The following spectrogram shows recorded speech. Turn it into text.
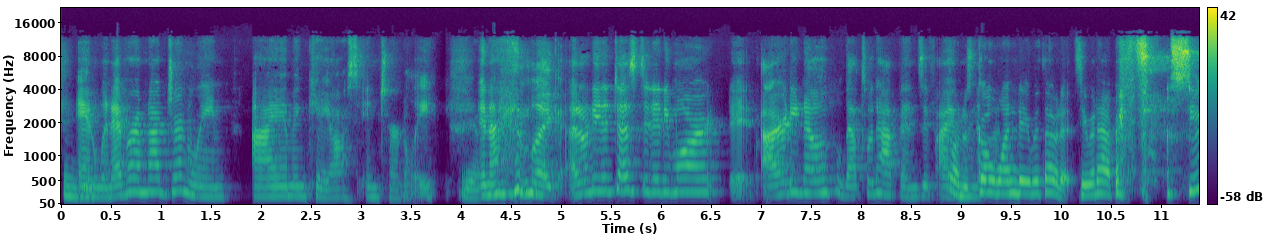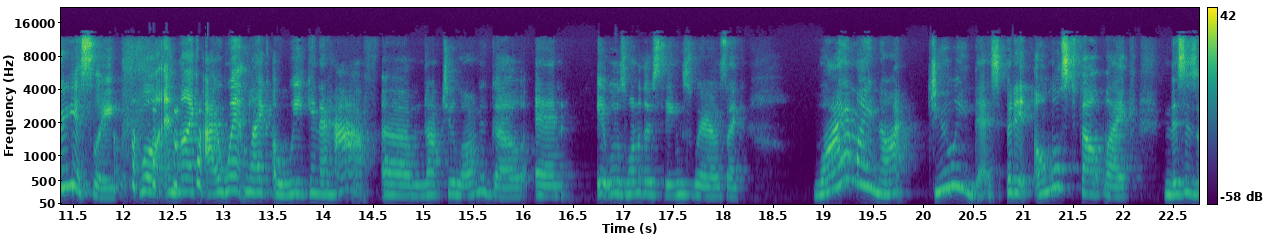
Mm-hmm. And whenever I'm not journaling, I am in chaos internally. Yeah. And I am like, I don't need to test it anymore. It, I already know that's what happens if I just go one day without it. See what happens. Seriously. Well, and like I went like a week and a half um not too long ago and it was one of those things where I was like, why am I not doing this? But it almost felt like this is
